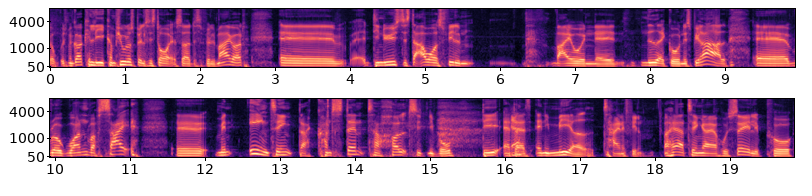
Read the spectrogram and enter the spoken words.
Jo, hvis man godt kan lide computerspilshistorie, så er det selvfølgelig meget godt. Øh, de nyeste Star Wars-film var jo en øh, nedadgående spiral. Øh, Rogue One var sej. Øh, men en ting, der konstant har holdt sit niveau, det er Ja. deres animerede tegnefilm. Og her tænker jeg hovedsageligt på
